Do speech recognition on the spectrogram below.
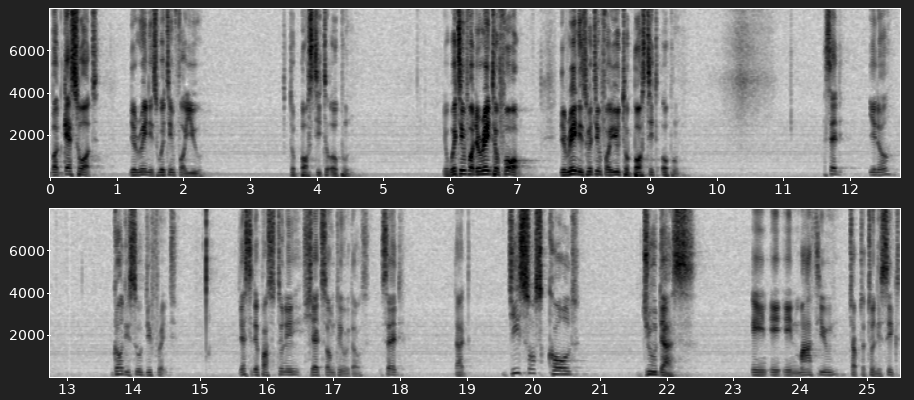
but guess what? The rain is waiting for you to bust it open. You're waiting for the rain to fall. The rain is waiting for you to bust it open. I said, you know, God is so different. Yesterday, Pastor Tony shared something with us. He said that Jesus called Judas in, in, in Matthew chapter 26.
